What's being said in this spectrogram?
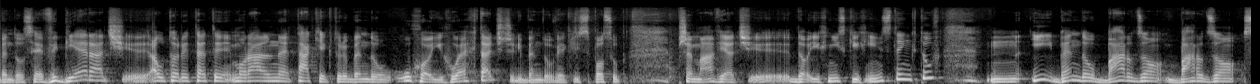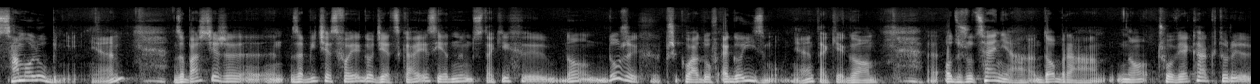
będą sobie wybierać e, autorytety moralne, takie, które będą będą ucho ich łechtać, czyli będą w jakiś sposób przemawiać y, do ich niskich instynktów mm, i będą bardzo, bardzo samolubni. Nie? Zobaczcie, że y, zabicie swojego dziecka jest jednym z takich y, no, dużych przykładów egoizmu, nie? takiego odrzucenia dobra no, człowieka, który,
